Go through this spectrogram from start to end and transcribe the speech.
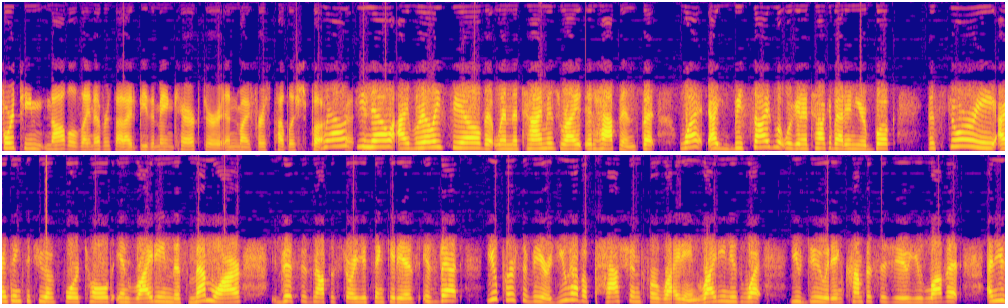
14 novels, I never thought I'd be the main character in my first published book. Well, but- you know, I really feel that when the time is right, it happens. But what, uh, besides what we're going to talk about in your book, the story I think that you have foretold in writing this memoir, this is not the story you think it is, is that you persevered. You have a passion for writing. Writing is what you do. It encompasses you. You love it. And you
